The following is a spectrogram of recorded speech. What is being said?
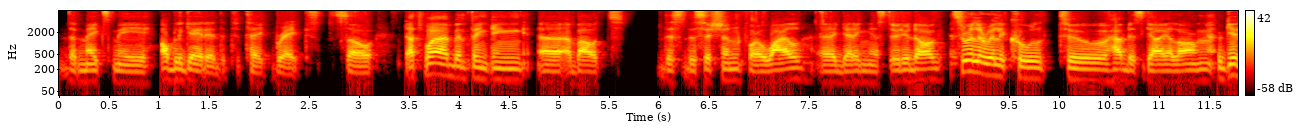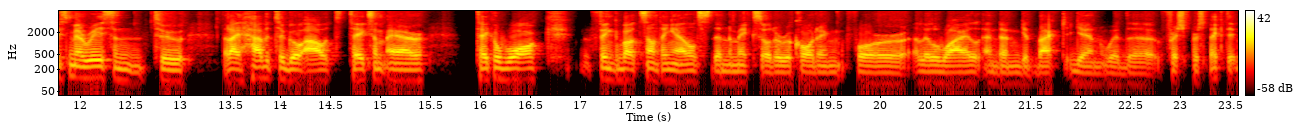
that makes me obligated to take breaks. So that's why I've been thinking uh, about this decision for a while, uh, getting a studio dog. It's really really cool to have this guy along. It gives me a reason to that I have to go out, take some air, take a walk, think about something else than the mix or the recording for a little while, and then get back again with a fresh perspective.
